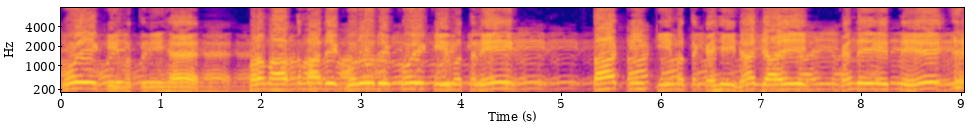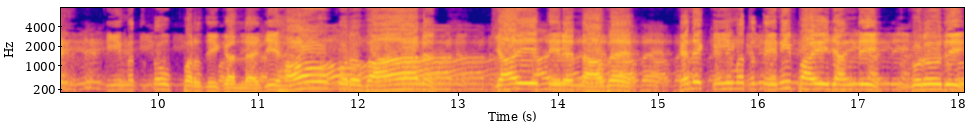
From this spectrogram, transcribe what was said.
ਕੋਈ ਕੀਮਤ ਨਹੀਂ ਹੈ। ਪ੍ਰਮਾਤਮਾ ਦੇ ਗੁਰੂ ਦੀ ਕੋਈ ਕੀਮਤ ਨਹੀਂ। ਤਾਂ ਕਿ ਕੀਮਤ ਕਹੀ ਨਾ ਜਾਏ ਕਹਿੰਦੇ ਇਹ ਤੇ ਕੀਮਤ ਤੋਂ ਉੱਪਰ ਦੀ ਗੱਲ ਹੈ। ਜੇ ਹਉ ਕੁਰਬਾਨ ਜਾਏ ਤੇਰੇ ਨਾਵੇ। ਕਹਿੰਦੇ ਕੀਮਤ ਤੇ ਨਹੀਂ ਪਾਈ ਜਾਂਦੀ ਗੁਰੂ ਦੀ,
